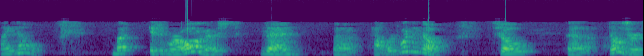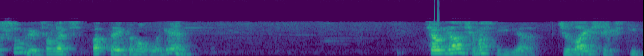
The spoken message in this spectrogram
I know. But if it were August, then uh, Albert wouldn't know. So uh, those are excluded. So let's update the model again. So the answer must be uh, July 16th.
